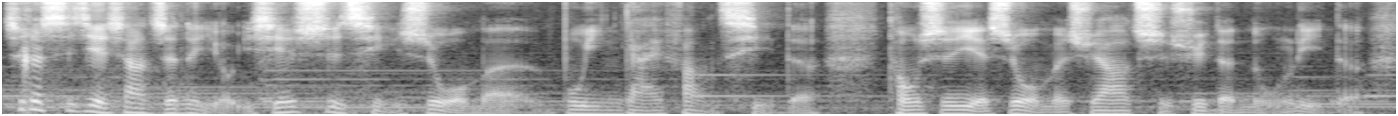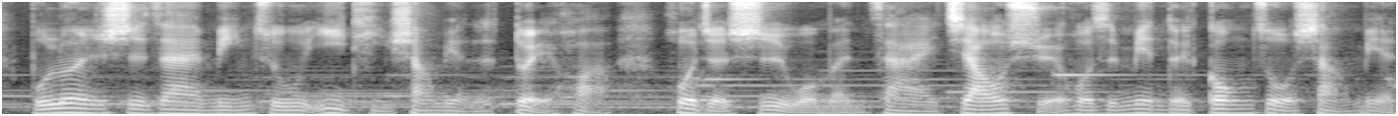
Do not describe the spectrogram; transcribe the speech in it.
这个世界上真的有一些事情是我们不应该放弃的，同时也是我们需要持续的努力的。不论是在民族议题上面的对话，或者是我们在教学或是面对工作上面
